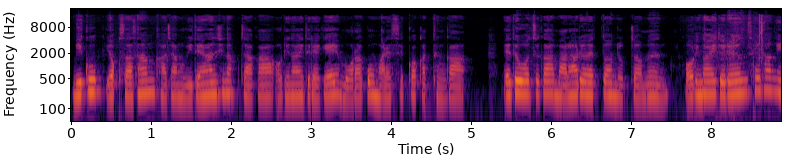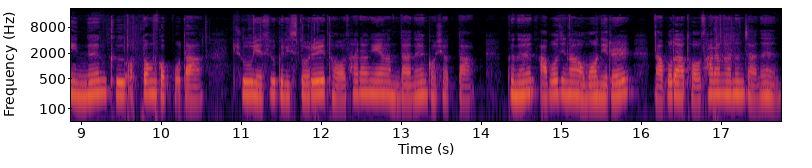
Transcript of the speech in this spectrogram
미국 역사상 가장 위대한 신학자가 어린아이들에게 뭐라고 말했을 것 같은가? 에드워즈가 말하려 했던 요점은 어린아이들은 세상에 있는 그 어떤 것보다 주 예수 그리스도를 더 사랑해야 한다는 것이었다. 그는 아버지나 어머니를 나보다 더 사랑하는 자는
